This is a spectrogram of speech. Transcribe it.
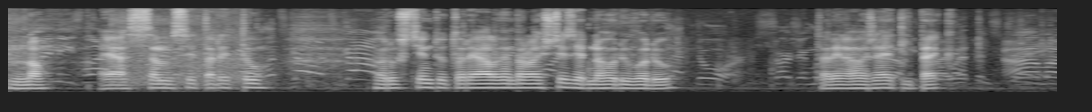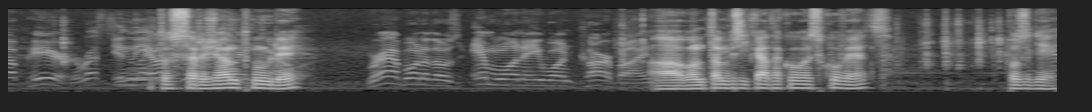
No, a já jsem si tady tu hru s tím tutoriálem vybral ještě z jednoho důvodu. Tady nahoře je týpek to seržant Moody. A on tam říká takovou hezkou věc. Později.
